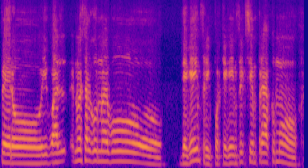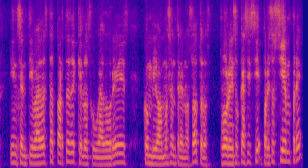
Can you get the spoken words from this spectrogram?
pero igual no es algo nuevo de Game Freak, porque Game Freak siempre ha como incentivado esta parte de que los jugadores convivamos entre nosotros. Por eso casi por eso siempre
